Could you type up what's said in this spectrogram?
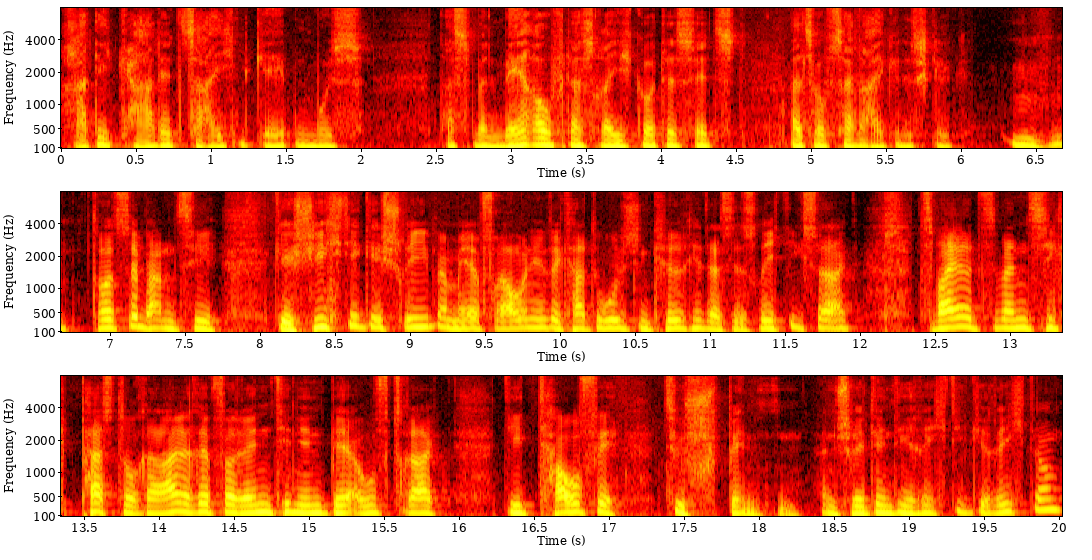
radikale Zeichen geben muss, dass man mehr auf das Reich Gottes setzt als auf sein eigenes Glück. Mhm. Trotzdem haben Sie Geschichte geschrieben, mehr Frauen in der katholischen Kirche, dass es richtig sagt. 22 Pastoralreferentinnen beauftragt, die Taufe zu spenden. Ein Schritt in die richtige Richtung?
